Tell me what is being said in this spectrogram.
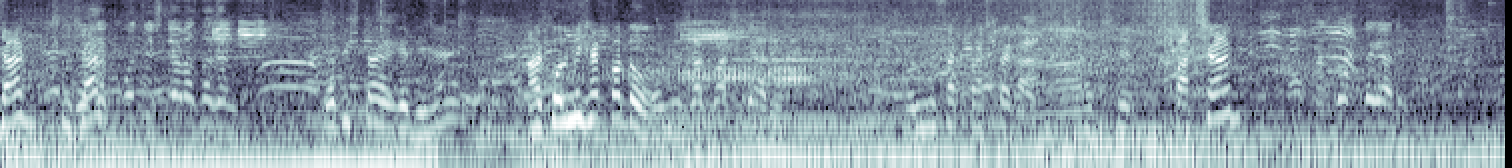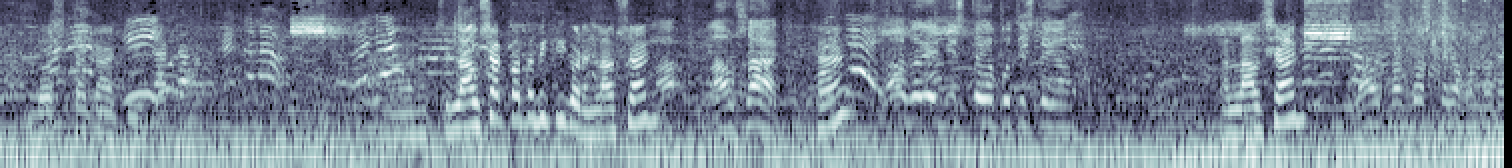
শাক? শাক? পঁচিশ টাকা পঁচিশ টাকা কেজি হ্যাঁ? আর কলমি শাক কত? সব পাঁচ টাকা কলমি শাক পাঁচ টাকা আর হচ্ছে পাঁচ শাক? দশ টাকা দশ টাকা আর হচ্ছে লাউ শাক কত বিক্রি করেন? লাউ শাক? লাউ শাক? হ্যাঁ? লাউ শাক বিশ টাকা পঁচিশ টাকা। আর লাল শাক? লাউ শাক দশ টাকা পনেরো টাকা।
